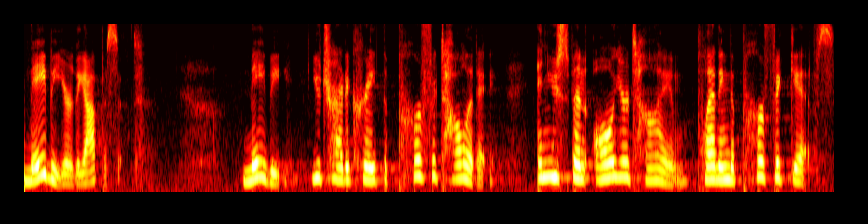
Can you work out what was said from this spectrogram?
maybe you're the opposite. Maybe you try to create the perfect holiday and you spend all your time planning the perfect gifts,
